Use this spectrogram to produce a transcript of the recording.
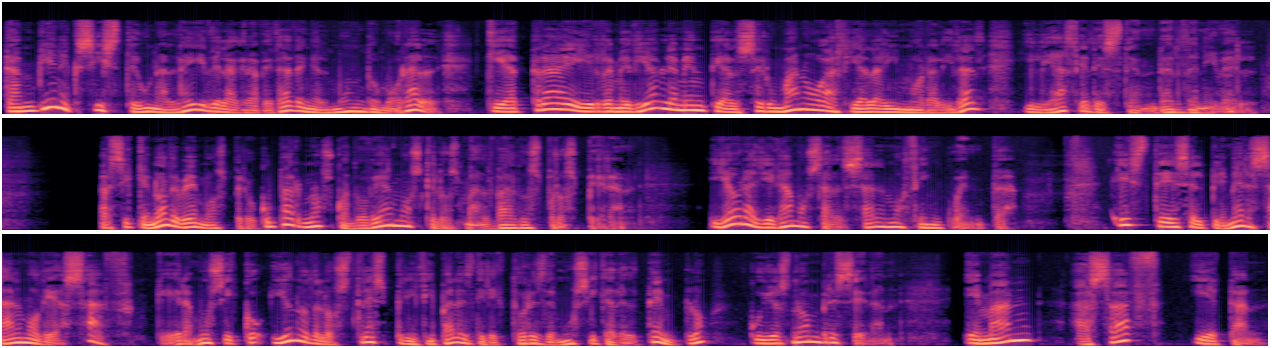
también existe una ley de la gravedad en el mundo moral que atrae irremediablemente al ser humano hacia la inmoralidad y le hace descender de nivel. Así que no debemos preocuparnos cuando veamos que los malvados prosperan. Y ahora llegamos al Salmo 50. Este es el primer salmo de Asaf, que era músico y uno de los tres principales directores de música del templo, cuyos nombres eran Emán, Asaf y Etán.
